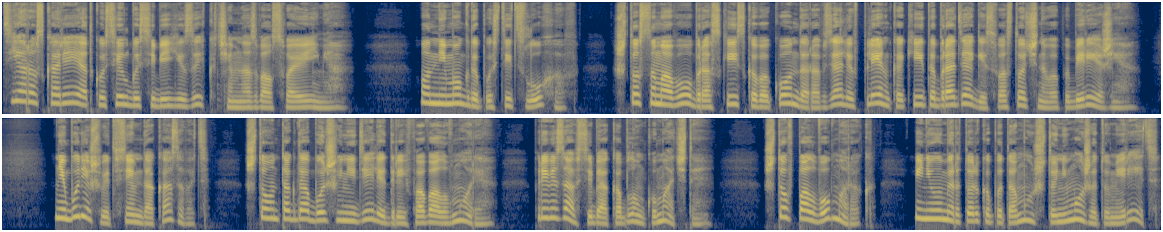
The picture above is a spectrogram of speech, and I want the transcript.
Тьяро скорее откусил бы себе язык, чем назвал свое имя. Он не мог допустить слухов, что самого браскийского кондора взяли в плен какие-то бродяги с восточного побережья. Не будешь ведь всем доказывать, что он тогда больше недели дрейфовал в море, привязав себя к обломку мачты, что впал в обморок и не умер только потому, что не может умереть,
